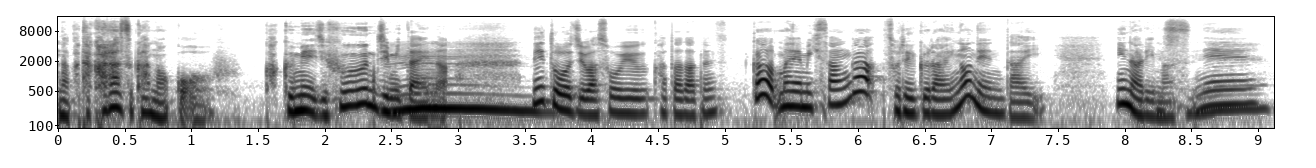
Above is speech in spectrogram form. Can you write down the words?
なんか宝塚のこう革命児風雲児みたいな、うん、で当時はそういう方だったんですが真矢美樹さんがそれぐらいの年代になりますね。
